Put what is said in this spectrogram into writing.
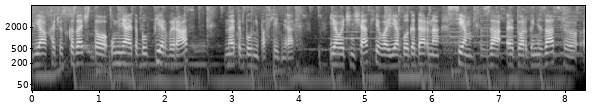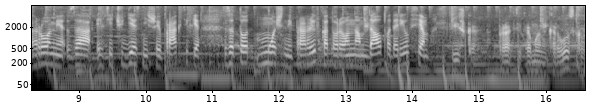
я хочу сказать, что у меня это был первый раз, но это был не последний раз. Я очень счастлива, я благодарна всем за эту организацию, Роме за эти чудеснейшие практики, за тот мощный прорыв, который он нам дал, подарил всем. Фишка практик Романа Карловского,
